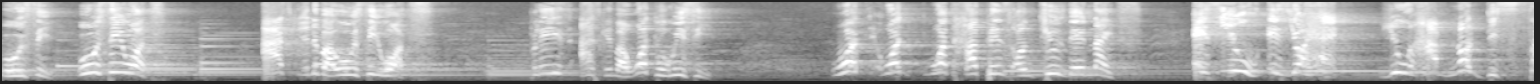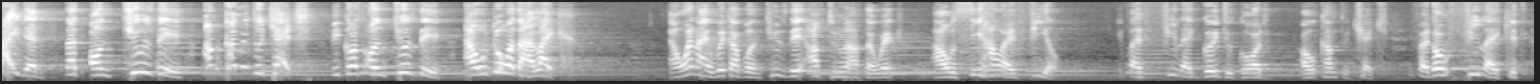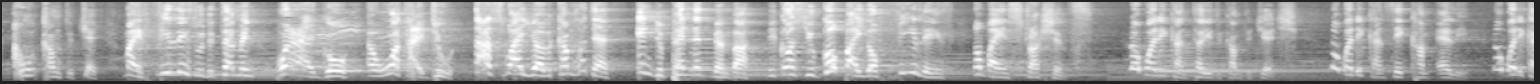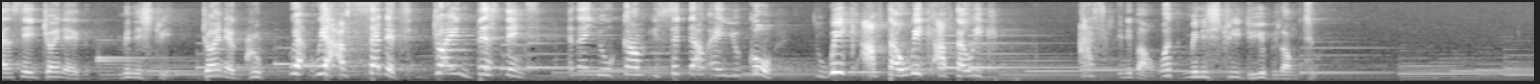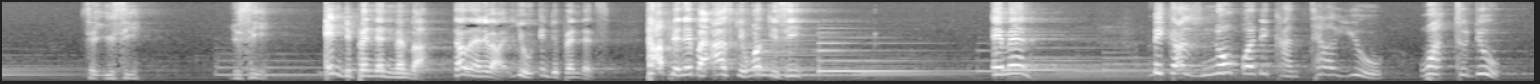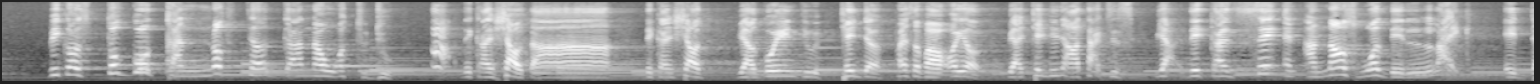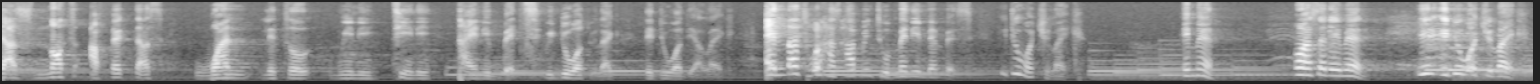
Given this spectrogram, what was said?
We will see. We will see what? Ask your neighbor, we will see what? Please ask your neighbor, what will we see? What what what happens on Tuesday nights? It's you, it's your head. You have not decided that on Tuesday I'm coming to church because on Tuesday I will do what I like. And when I wake up on Tuesday afternoon after work, I will see how I feel. If I feel like going to God, I will come to church. If I don't feel like it, I won't come to church. My feelings will determine where I go and what I do. That's why you have become such an independent member because you go by your feelings, not by instructions. Nobody can tell you to come to church. Nobody can say come early. Nobody can say join a ministry, join a group. We, we have said it. Join these things. And then you come, you sit down, and you go week after week after week. Ask anybody, what ministry do you belong to? Say, you see, you see, independent member. Tell anybody, you independent. Tap your neighbor, ask him what you see. Amen. Because nobody can tell you what to do. Because Togo cannot tell Ghana what to do. Ah, they can shout, ah, they can shout, we are going to change the price of our oil. We are changing our taxes. We are, they can say and announce what they like. It does not affect us one little weeny, teeny, tiny bit. We do what we like. They do what they are like. And that's what has happened to many members. You do what you like. Amen. Oh, I said amen. You, you do what you like.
